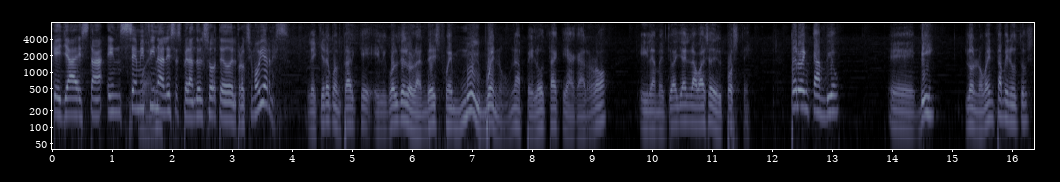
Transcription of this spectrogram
que ya está en semifinales esperando el sorteo del próximo viernes. Le quiero contar que el gol del holandés fue muy bueno, una pelota que agarró y la metió allá en la base del poste. Pero en cambio, eh, vi los 90 minutos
